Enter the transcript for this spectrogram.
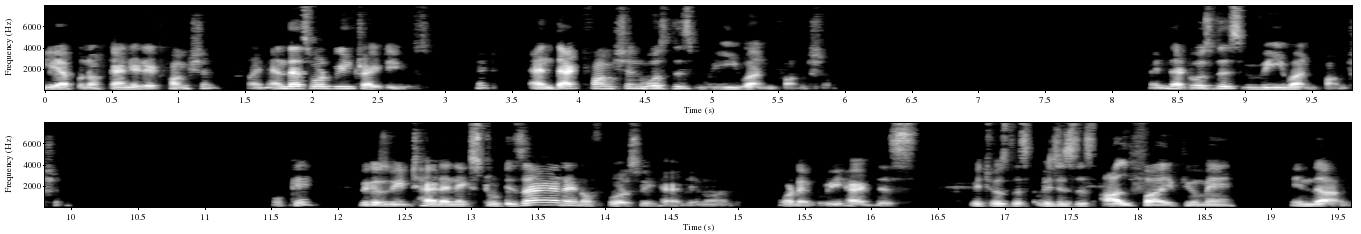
Lyapunov candidate function, right? And that's what we'll try to use. Right? And that function was this V1 function right that was this v1 function okay because we had an x2 desired and of course we had you know whatever we had this which was this which is this alpha if you may in the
